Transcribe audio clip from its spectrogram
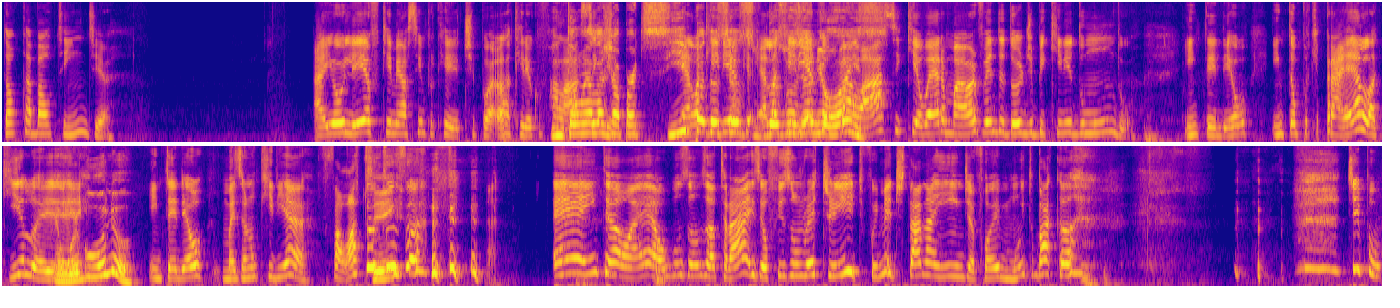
Talk about India. Aí eu olhei, eu fiquei meio assim, porque, tipo, ela queria que eu falasse. Então ela já participa ela das queria, suas, ela das suas queria que eu falasse que eu era o maior vendedor de biquíni do mundo. Entendeu? Então, porque pra ela aquilo é. É um orgulho. Entendeu? Mas eu não queria falar tanto. Sim. sobre- É, então, é, alguns anos atrás eu fiz um retreat, fui meditar na Índia, foi muito bacana. tipo,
